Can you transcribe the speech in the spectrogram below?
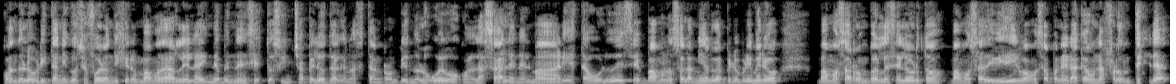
Cuando los británicos se fueron, dijeron, vamos a darle la independencia a estos hinchapelota que nos están rompiendo los huevos con la sal en el mar y estas boludeces, vámonos a la mierda, pero primero vamos a romperles el orto, vamos a dividir, vamos a poner acá una frontera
